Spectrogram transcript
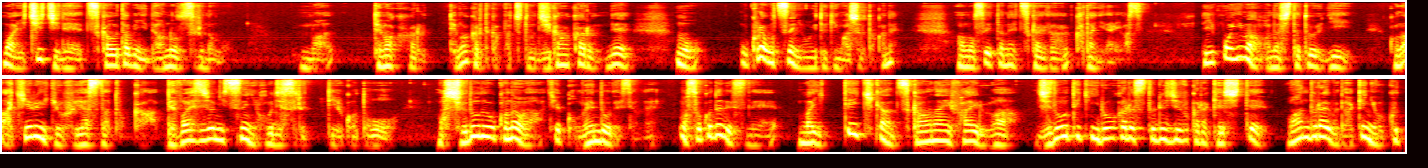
まあ、いちいちね、使うたびにダウンロードするのも、まあ、手間かかる。手間かかるとか、やっぱちょっと時間かかるんで、もう、これは常に置いときましょうとかね。あの、そういったね、使い方になります。で一方、今お話した通りに、この空き領域を増やすだとか、デバイス上に常に保持するっていうことを、まあ、手動で行うのは結構面倒ですよね。まあ、そこでですね、まあ、一定期間使わないファイルは自動的にローカルストレージ上から消して、ワンドライブだけに置くっ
